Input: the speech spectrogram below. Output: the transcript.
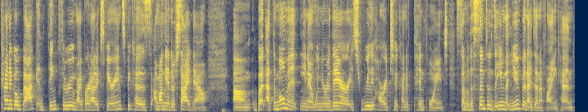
kind of go back and think through my burnout experience because I'm on the other side now. Um, but at the moment, you know, when you're there, it's really hard to kind of pinpoint some of the symptoms that even that you've been identifying, Ken.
